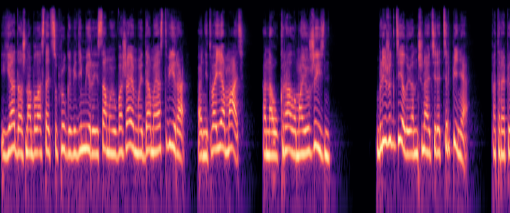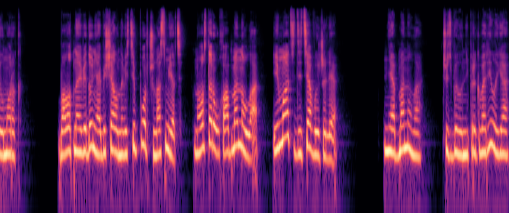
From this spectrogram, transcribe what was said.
«Я должна была стать супругой Велимира и самой уважаемой дамой Аствира, а не твоя мать. Она украла мою жизнь». «Ближе к делу я начинаю терять терпение», — поторопил Морок. Болотная ведунья обещала навести порчу на смерть, но старуха обманула, и мать и дитя выжили. Не обманула. Чуть было не проговорила я,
